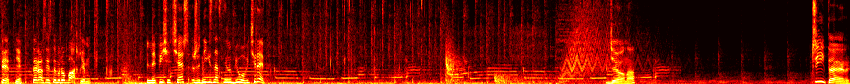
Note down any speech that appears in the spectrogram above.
Świetnie, teraz jestem robakiem. Lepiej się ciesz, że nikt z nas nie lubi łowić ryb. Gdzie ona? Cheater!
